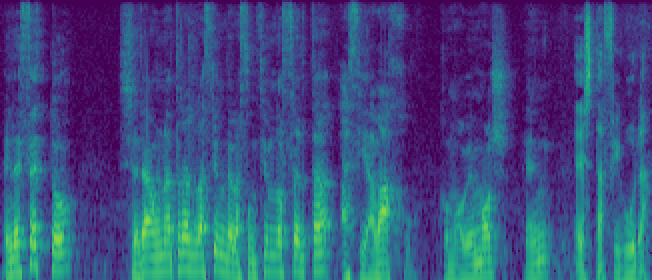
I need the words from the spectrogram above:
El efecto será una traslación de la función de oferta hacia abajo, como vemos en esta figura,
